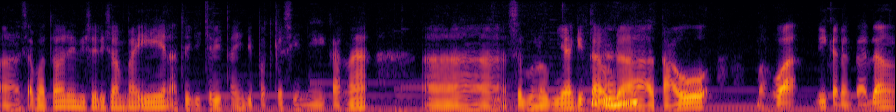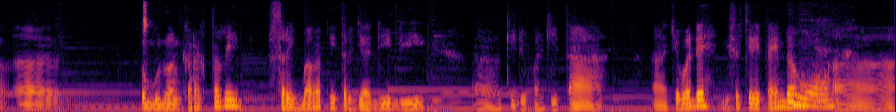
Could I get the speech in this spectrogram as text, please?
uh, siapa tahu ada yang bisa disampaikan atau diceritain di podcast ini karena uh, sebelumnya kita hmm. udah tahu bahwa ini kadang-kadang uh, pembunuhan karakter nih sering banget nih terjadi di uh, kehidupan kita. Uh, coba deh bisa ceritain dong yeah. Iya. uh,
